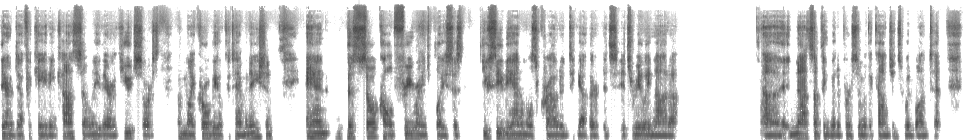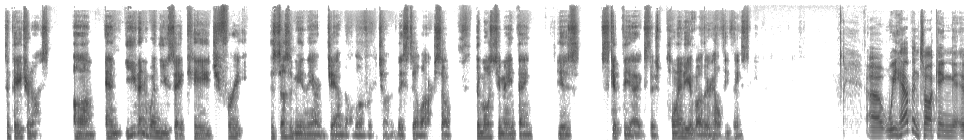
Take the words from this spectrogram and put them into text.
they're defecating constantly. They're a huge source of microbial contamination. And the so called free range places, you see the animals crowded together. It's, it's really not a, uh, not something that a person with a conscience would want to, to patronize. Um, and even when you say cage free, this doesn't mean they aren't jammed all over each other. They still are. So the most humane thing is skip the eggs. There's plenty of other healthy things to eat. Uh, we have been talking uh,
